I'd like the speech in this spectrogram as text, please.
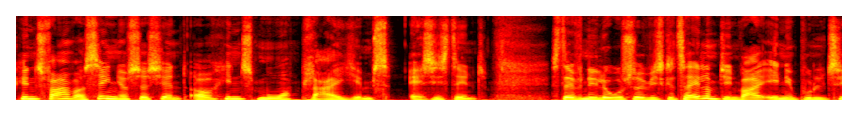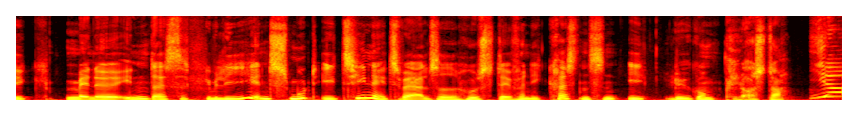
Hendes far var seniorsergent og hendes mor plejehjemsassistent. Stefanie Lose, vi skal tale om din vej ind i politik, men øh, inden da så skal vi lige en smut i teenageværelset hos Stefanie Christensen i Løgum Kloster. Yo,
